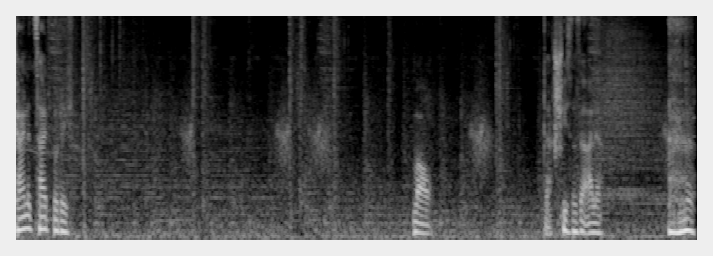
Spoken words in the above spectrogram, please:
keine Zeit für dich. Wow. Da schießen sie alle.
